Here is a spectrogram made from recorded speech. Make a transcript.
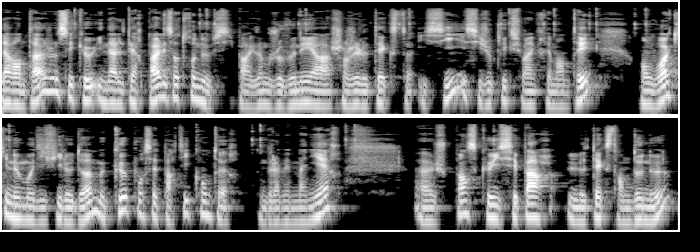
L'avantage, c'est qu'il n'altère pas les autres nœuds. Si par exemple je venais à changer le texte ici, et si je clique sur incrémenter, on voit qu'il ne modifie le DOM que pour cette partie compteur. de la même manière, euh, je pense qu'il sépare le texte en deux nœuds.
